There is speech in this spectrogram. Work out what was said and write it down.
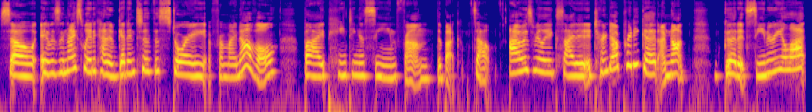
So it was a nice way to kind of get into the story from my novel by painting a scene from the book. So I was really excited. It turned out pretty good. I'm not good at scenery a lot.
